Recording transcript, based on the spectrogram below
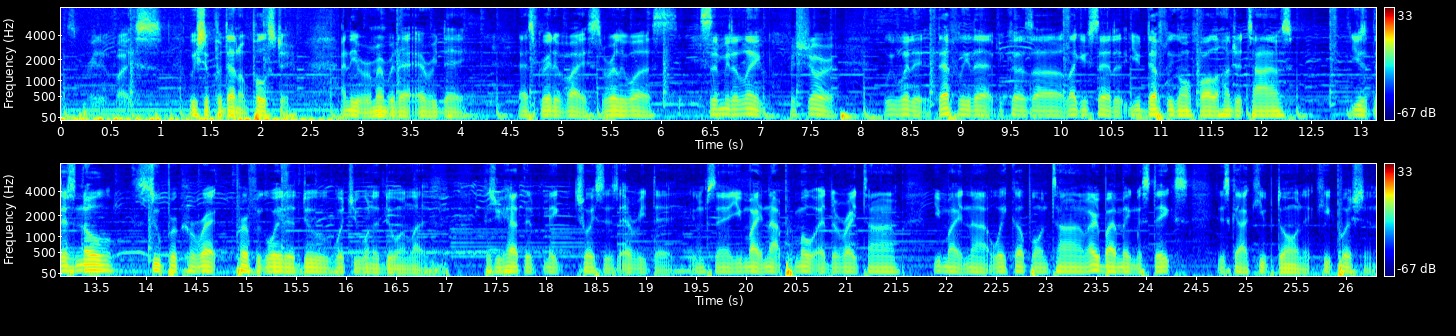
That's great advice. We should put that on a poster. I need to remember that every day. That's great advice. It really was. Send me the link for sure. We would it definitely that because, uh, like you said, you definitely gonna fall a hundred times. You, there's no super correct, perfect way to do what you want to do in life because you have to make choices every day. You know what I'm saying? You might not promote at the right time. You might not wake up on time. Everybody make mistakes. You just gotta keep doing it, keep pushing.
